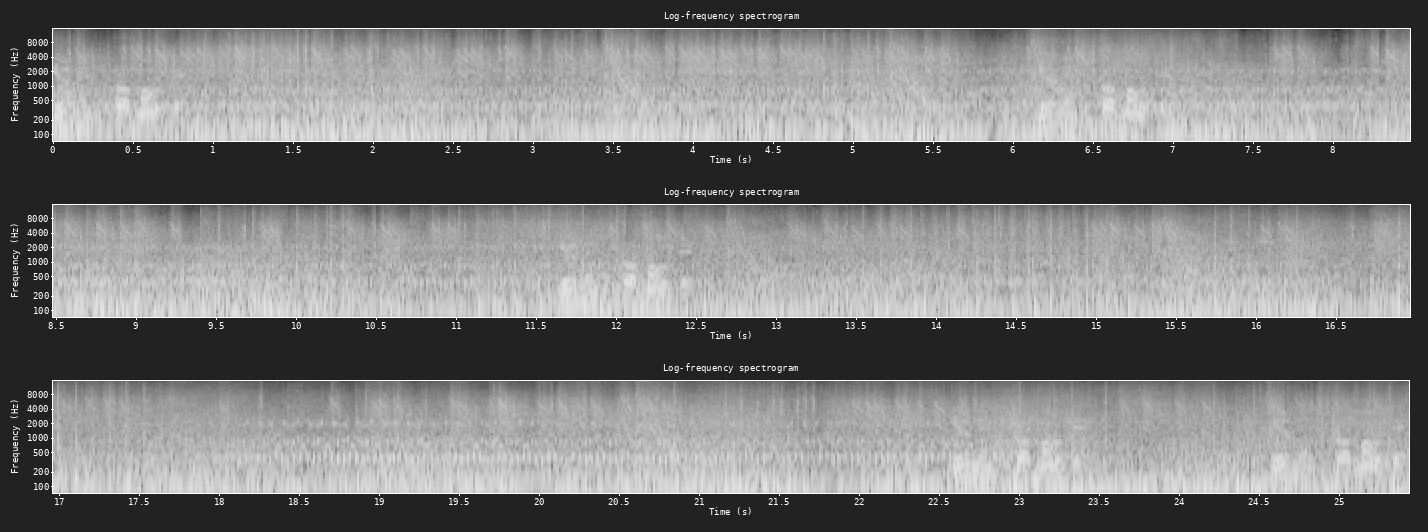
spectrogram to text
Unit promoted. Unit promoted. Unit promoted. Unit promoted. Unit promoted.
